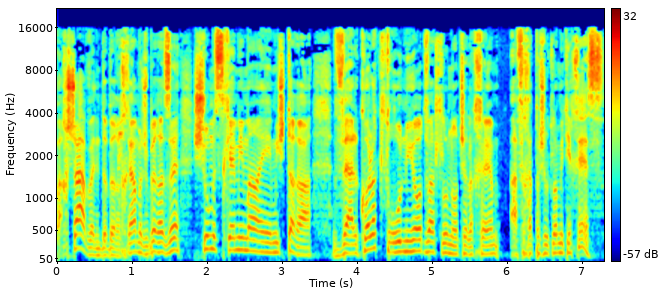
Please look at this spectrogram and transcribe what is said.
עכשיו, אני מדבר אחרי המשבר הזה, שום הסכם עם המשטרה, ועל כל הטרוניות והתלונות שלכם, אף אחד פשוט לא מתייחס.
